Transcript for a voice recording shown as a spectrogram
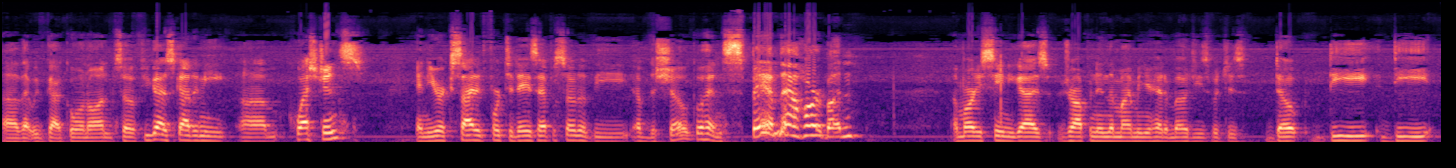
uh, that we've got going on. So if you guys got any um, questions and you're excited for today's episode of the of the show, go ahead and spam that heart button. I'm already seeing you guys dropping in the mime in your head emojis, which is dope. D D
